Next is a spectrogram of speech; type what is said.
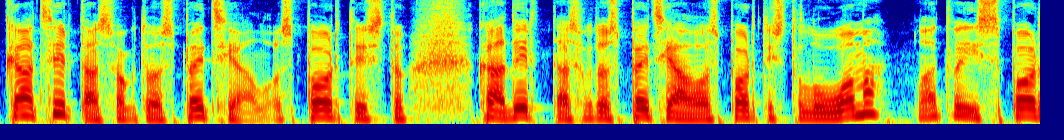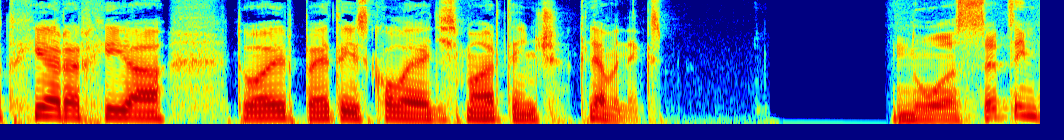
Kāds ir tā saucamo speciālo sportistu, kāda ir tā saucamo speciālo sportistu loma Latvijas sporta hierarhijā, to ir pētījis kolēģis Mārtiņš Kļavinieks. No 17.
